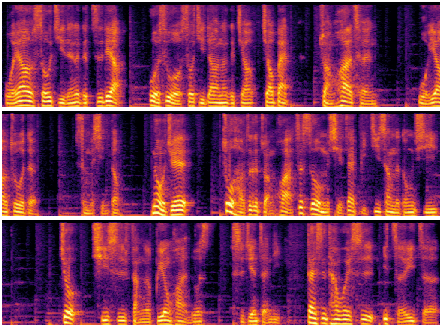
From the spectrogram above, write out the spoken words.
我要收集的那个资料，或者是我收集到那个交交办，转化成我要做的什么行动？那我觉得做好这个转化，这时候我们写在笔记上的东西，就其实反而不用花很多时间整理，但是它会是一则一则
